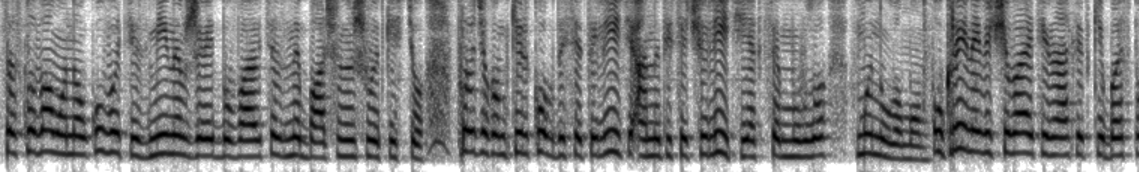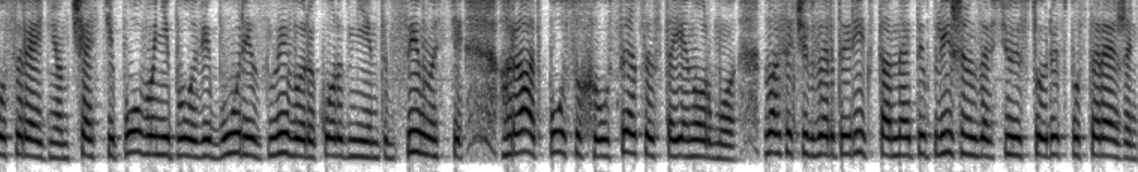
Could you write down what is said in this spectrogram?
За словами науковиці, зміни вже відбуваються з небаченою швидкістю протягом кількох десятиліть, а не тисячоліть, як це було в минулому. Україна відчуває ці наслідки безпосередньо. Часті повені, полові бурі, зливи, рекордні інтенсивності, град, посухи усе це стає нормою. 24-й рік стане найтеплішим за всю історію спостережень.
